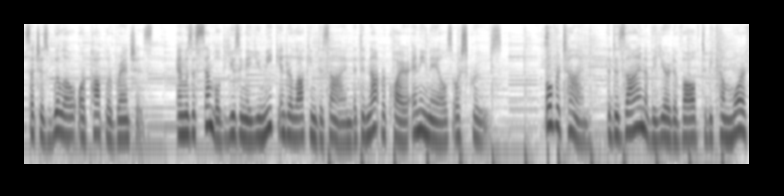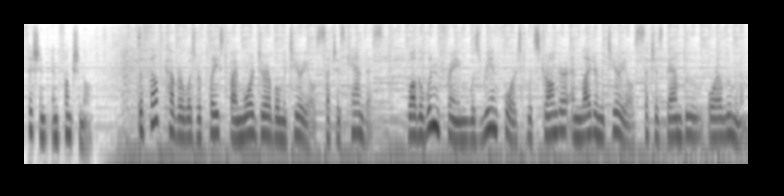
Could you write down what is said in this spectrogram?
such as willow or poplar branches, and was assembled using a unique interlocking design that did not require any nails or screws. Over time, the design of the yurt evolved to become more efficient and functional. The felt cover was replaced by more durable materials such as canvas, while the wooden frame was reinforced with stronger and lighter materials such as bamboo or aluminum.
